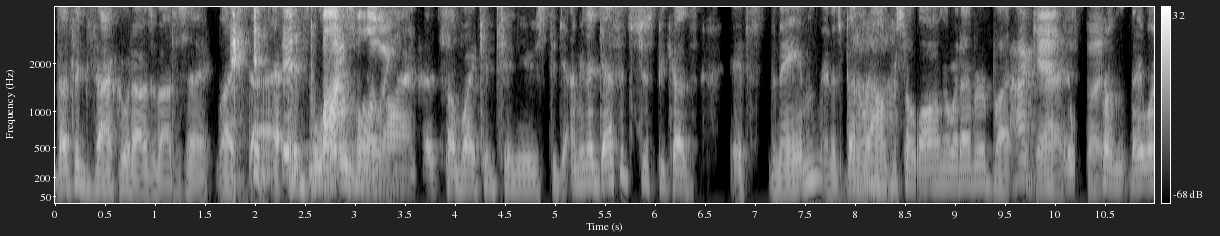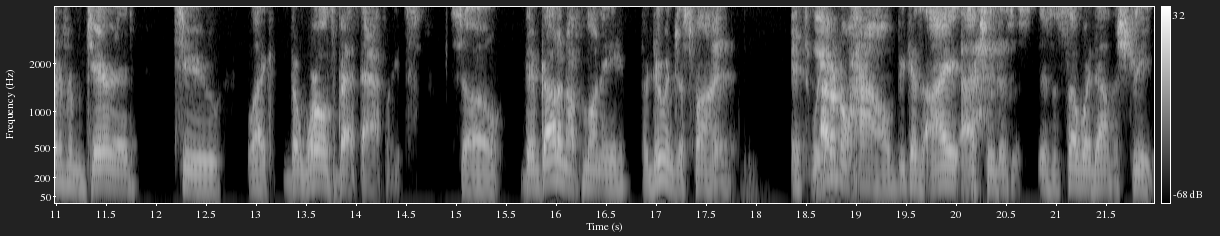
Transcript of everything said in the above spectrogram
That's exactly what I was about to say. Like It's- it it's blows my mind that Subway continues to get. I mean, I guess it's just because it's the name and it's been around Ah. for so long or whatever. But I guess, but from they went from Jared to like the world's best athletes. So they've got enough money. They're doing just fine. it's weird. I don't know how because I actually there's a there's a subway down the street,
